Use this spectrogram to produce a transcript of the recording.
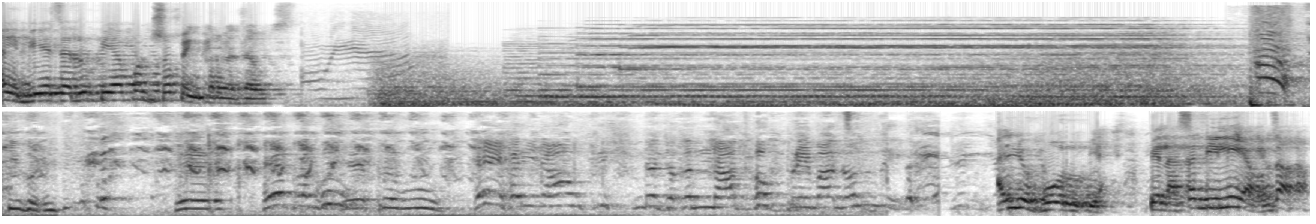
એ બે હજાર રૂપિયા પણ શોપિંગ કરવા જાવ છું આલ્યો સો રૂપિયા પેલા સડી લઈ આવો જાઓ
